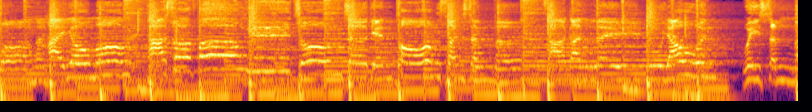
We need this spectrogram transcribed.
我们还有梦。”他说风雨中这点痛算什么？擦干泪，不要问为什么。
